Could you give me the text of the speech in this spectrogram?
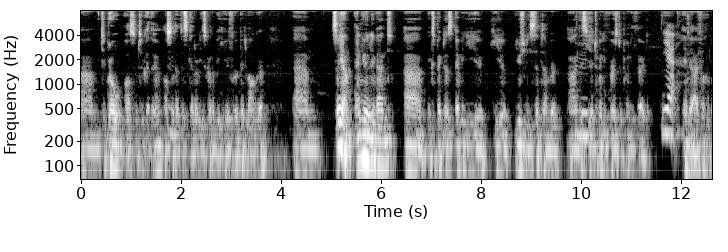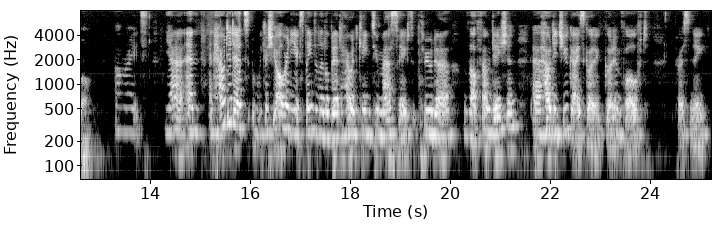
um, to grow also together. Also, that this gallery is going to be here for a bit longer. Um, so yeah, annual event. Uh, expect us every year here, usually September. Uh, This Mhm. year, twenty first to twenty third, Yeah. in the Eifelgebouw. All right. Yeah, and and how did it? Because you already explained a little bit how it came to Maastricht through the Love Foundation. Uh, how did you guys got got involved, personally?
